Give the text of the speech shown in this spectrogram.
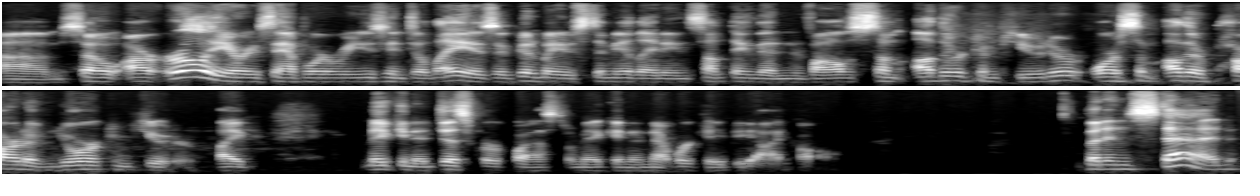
Um, so our earlier example where we're using delay is a good way of simulating something that involves some other computer or some other part of your computer, like making a disk request or making a network API call. But instead,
